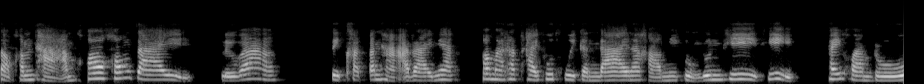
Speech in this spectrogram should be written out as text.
ตอบคำถามข้อข้องใจ หรือว่าติดขัดปัญหาอะไรเนี่ยเข้ามาทักทายพูดคุยกันได้นะคะ มีกลุ่มรุ่นพี่ที่ให้ความรู้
